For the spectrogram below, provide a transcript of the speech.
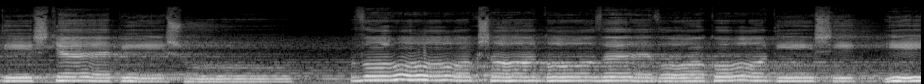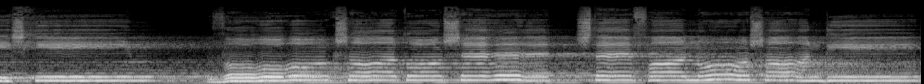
της σκέπης σου. Δόξα το δεδοκότηση ισχύν, δόξα το σε στεφανός αντί,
